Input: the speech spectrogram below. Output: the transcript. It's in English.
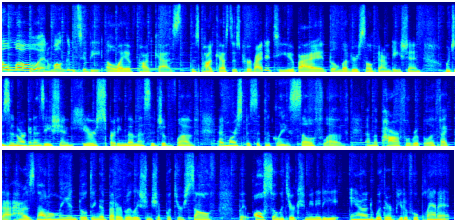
Hello, and welcome to the LYF podcast. This podcast is provided to you by the Love Yourself Foundation, which is an organization here spreading the message of love and more specifically, self love and the powerful ripple effect that has not only in building a better relationship with yourself, but also with your community and with our beautiful planet.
